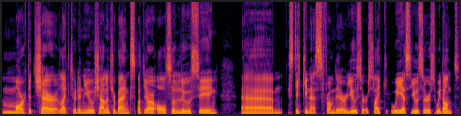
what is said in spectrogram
market share, like to the new challenger banks, but they are also losing um, stickiness from their users. Like we as users, we don't.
